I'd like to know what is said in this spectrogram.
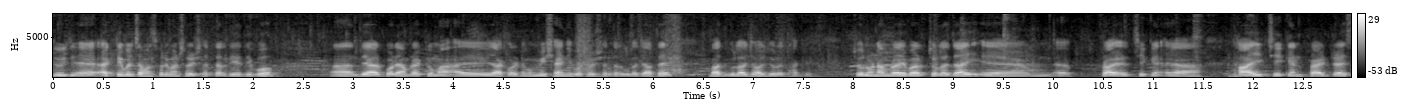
দুই এক টেবিল চামচ পরিমাণ সরিষার তেল দিয়ে দেবো। দেওয়ার পরে আমরা একটু ইয়া করে নেব, মিশাই নিব সরিষার তেলগুলো, যাতে ভাতগুলো ঝরঝরে থাকে। চলুন আমরা এবার চলে যাই fry chicken Thai chicken, fried rice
